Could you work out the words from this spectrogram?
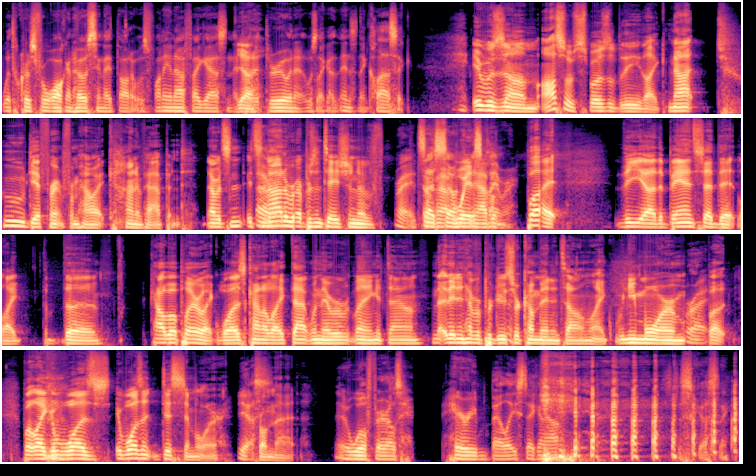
with Christopher Walken hosting, they thought it was funny enough, I guess, and they Yeah. put it through, and it was like an instant classic. it was um also supposedly like not too different from how it kind of happened. Now it's it's not right. a representation of Right. It's of says how- so. way it happened, but the uh, the band said that like the, the cowbell player like was kind of like that when they were laying it down. They didn't have a producer come in and tell them like we need more, Right. But but like it was it wasn't dissimilar Yes. from that. Uh, Will Ferrell's hairy belly sticking out. it's disgusting.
